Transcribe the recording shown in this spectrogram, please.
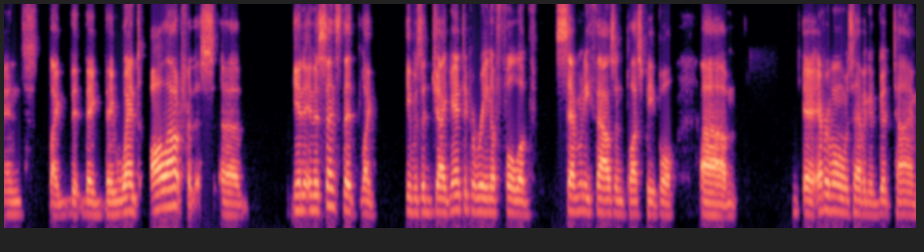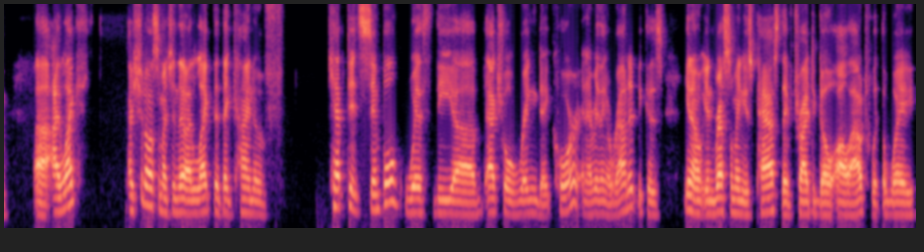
and like th- they they went all out for this. Uh, in in a sense that like it was a gigantic arena full of seventy thousand plus people. Um, everyone was having a good time. Uh, I like. I should also mention that I like that they kind of kept it simple with the uh, actual ring decor and everything around it because you know in WrestleMania's past they've tried to go all out with the way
